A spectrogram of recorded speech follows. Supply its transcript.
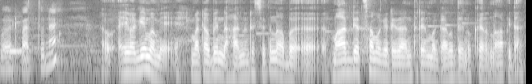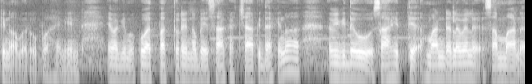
බවට පත් වුණා. ඒ වගේම මේ මට ඔබෙන් අහන්නට සිතන ඔබ මාධ්‍යත් සමග නිරන්තරයෙන්ම ගනුදෙනු කරනවා අපි දකිනවා ඔබ රූපවාහිනියෙන් ඒ වගේම පුවත්පත්වලින් ඔබේ සාකච්ඡා අපි දකිනවා විවිධ වූ සාහිත්‍ය මණ්ඩලවල සම්මාන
